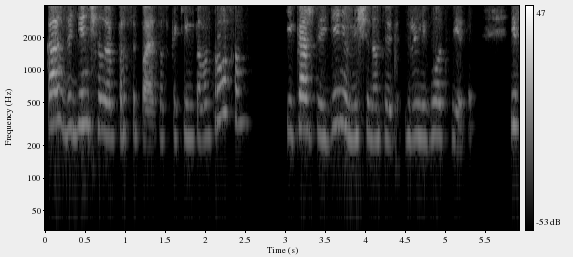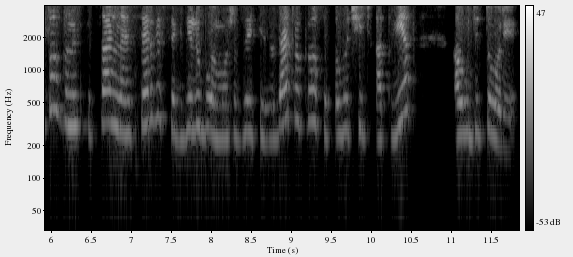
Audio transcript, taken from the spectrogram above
Каждый день человек просыпается с каким-то вопросом, и каждый день он ищет ответ, на него ответы. И созданы специальные сервисы, где любой может зайти, задать вопрос и получить ответ аудитории.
